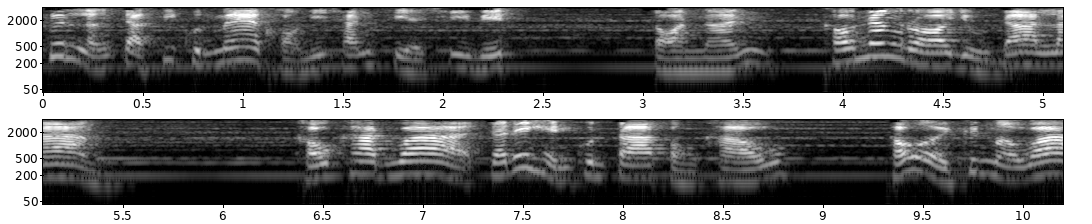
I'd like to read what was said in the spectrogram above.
ขึ้นหลังจากที่คุณแม่ของดิฉันเสียชีวิต ตอนนั้นเขานั่งรออยู่ด้านล่าง เขาคาดว่าจะได้เห็นคุณตาของเขา เขาเอ่ยขึ้นมาว่า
